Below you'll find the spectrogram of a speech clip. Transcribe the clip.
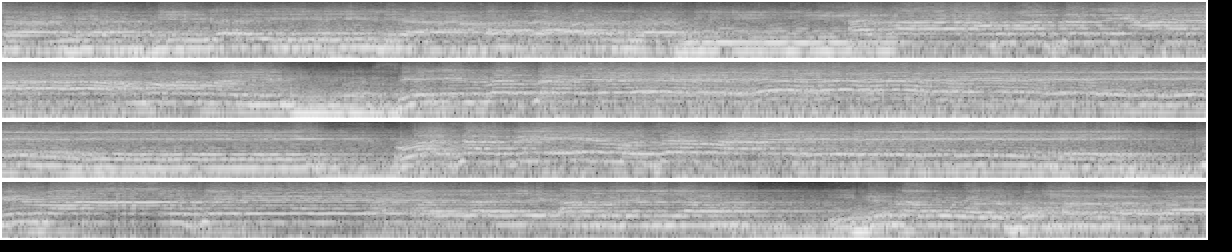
شاهدت في ليلها قد تعلفين اللهم صل على محمد سيد وسفي المشفع في المعصر لأمر الله ينولهم المضى.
